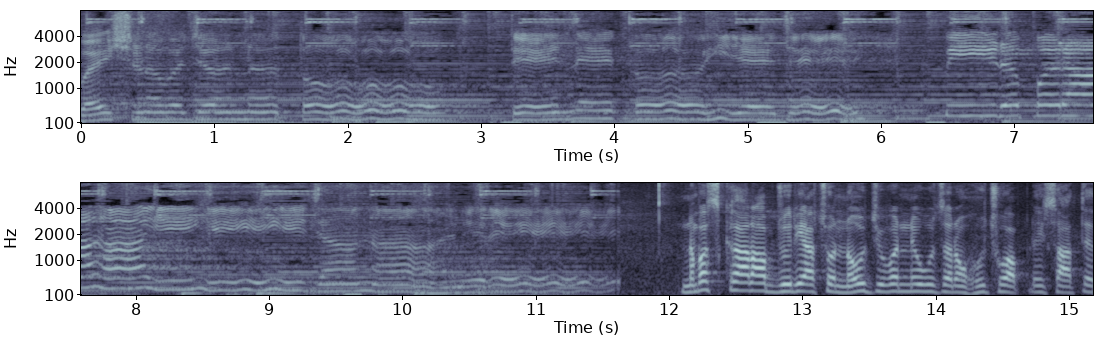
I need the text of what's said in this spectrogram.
વૈષ્ણવજન તો તેને કહીએ નમસ્કાર, આપ જોઈ રહ્યા છો નવજીવન ન્યૂઝ અને હું છું આપની સાથે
